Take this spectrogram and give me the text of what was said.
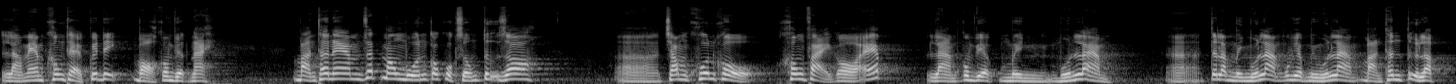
làm em không thể quyết định bỏ công việc này. Bản thân em rất mong muốn có cuộc sống tự do à, trong khuôn khổ không phải gò ép làm công việc mình muốn làm à, tức là mình muốn làm công việc mình muốn làm bản thân tự lập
